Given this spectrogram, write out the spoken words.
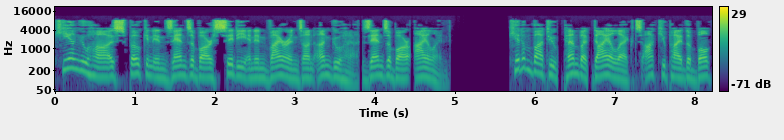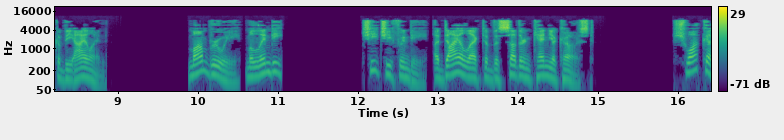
Kiunguja is spoken in Zanzibar city and environs on Unguja Zanzibar island. Kitumbatu Pemba dialects occupy the bulk of the island. Mambrui, Malindi Chichifundi, a dialect of the southern Kenya coast. Shwaka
